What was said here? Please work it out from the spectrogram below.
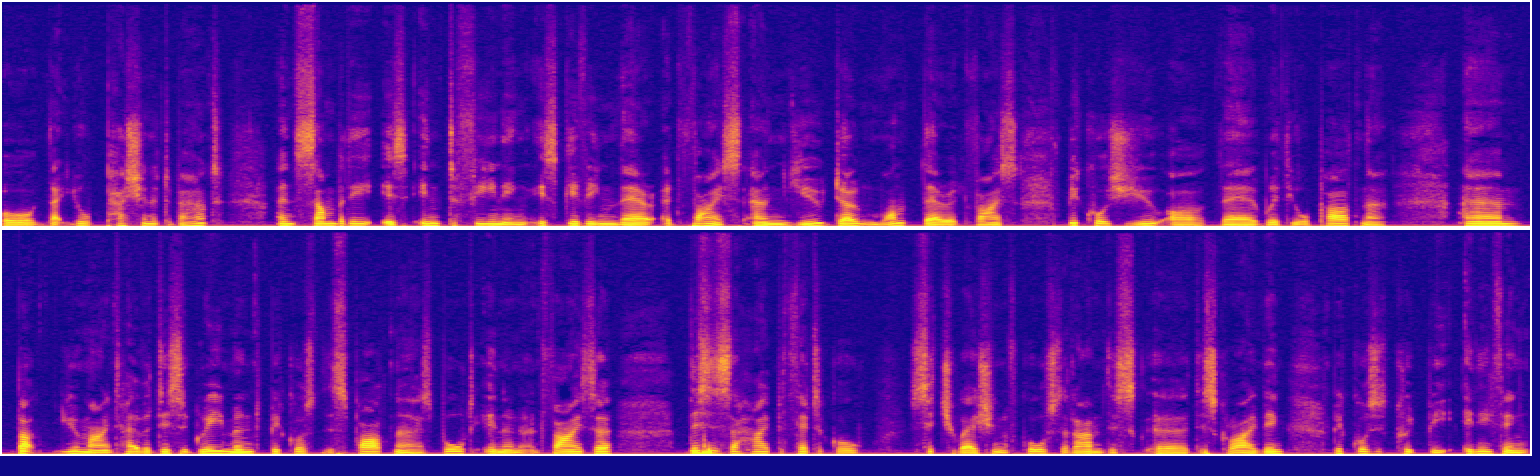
or that you're passionate about and somebody is intervening, is giving their advice, and you don't want their advice because you are there with your partner. Um, but you might have a disagreement because this partner has brought in an advisor. This is a hypothetical situation, of course, that I'm uh, describing because it could be anything.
